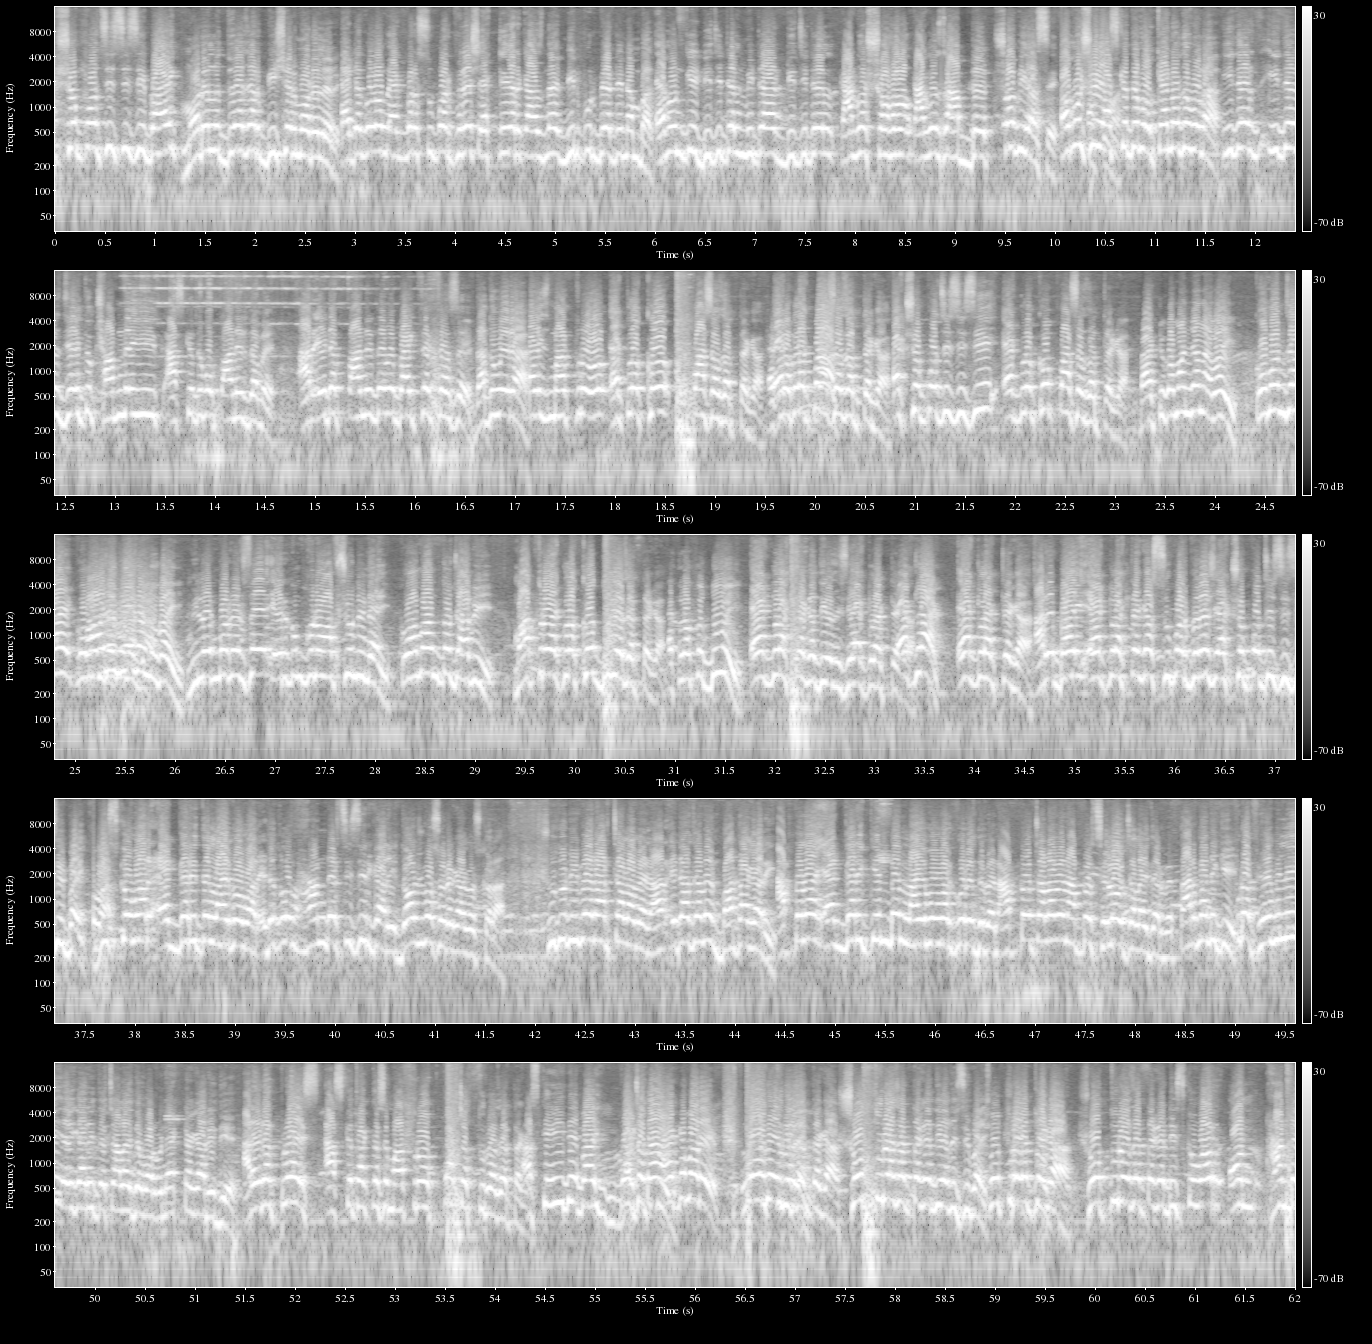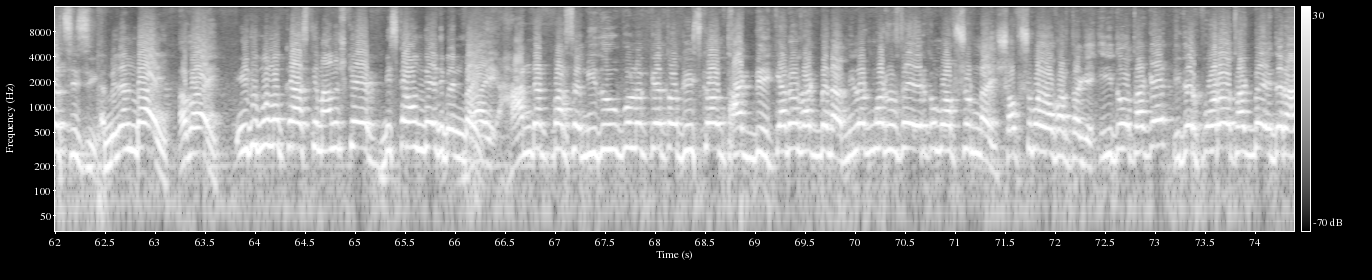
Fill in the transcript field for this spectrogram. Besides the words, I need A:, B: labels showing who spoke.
A: একশো পঁচিশ CC bike model দুই হাজার বিশের মডেলের এটা একবার সুপার ফ্রেশ এক টাকার কাজ নাই মিরপুর বিআরটি নাম্বার এমনকি ডিজিটাল মিটার ডিজিটাল কাগজ সহ কাগজ আপডেট সবই আছে। অবশ্যই আজকে দেবো কেন দেবো না? ঈদের ঈদের যেহেতু সামনে ঈদ আজকে দেবো পানির দামে। আর এটা পানির দামে বাইক থাকতে আছে। দাদু ভাইরা প্রাইস মাত্র এক লক্ষ পাঁচ হাজার টাকা। এক লক্ষ পাঁচ। হাজার টাকা। একশো পঁচিশ সিসি এক লক্ষ পাঁচ হাজার টাকা।
B: ভাই একটু কমান জানা ভাই।
A: কমান যায় কমান
B: ভাই।
A: মিলন মোটরসে এরকম কোনো অপশনই নাই। কমান তো যাবি। মাত্র এক লক্ষ দুই হাজার টাকা।
B: এক লক্ষ দুই?
A: এক লাখ টাকা দিয়ে দিছি এক লাখ টাকা।
B: এক লাখ?
A: এক লাখ টাকা। আরে ভাই এক লাখ টাকা সুপার ফ্রেশ একশো পঁচিশ সিসির বাইক ডিসকভার এক গাড়িতে লাইভ ওভার এটা তো হান্ড্রেড সিসির গাড়ি দশ বছরের কাগজ করা। শুধু নিবেন আর চালাবেন। আর এটা জানেন বাটা গাড়ি। আপনারা এক গাড়ি কিনবেন লাইভ ওভার করে দেবেন। আপনিও চালাবেন আপনার ছেলেও চালাইতে পারবে। তার মানে কি? পুরো ফ্যামিলি এই গাড়িতে চালাইতে পারবেন একটা গাড়ি দিয়ে। আর এটার প্রাইস আজকে থাকতেছে মাত্র পঁচাত্তর হাজার টাকা।
B: আজকে ঈদে ভাই
A: পঁচাত্তর।
B: একেবারে।
A: টাকা। সত্তর হাজার টাকা দিয়ে দিছি ভাই।
B: সত্তর হাজার টাকা।
A: সত্তর হাজার টাকা Discover one hundred CC
B: Milan ভাই
A: ভাই।
B: ঈদ উপলক্ষে আজকে মানুষকে ডিসকাউন্ট দিয়ে দিবেন ভাই।
A: হান্ড্রেড পার্সেন্ট ঈদ উপলক্ষে তো ডিসকাউন্ট থাকবে কেন থাকবে না? মিলন মোটরসে এরকম অপশন নাই। সবসময় অফার থাকে। ঈদও থাকে ঈদের পরেও থাকবে ঈদের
